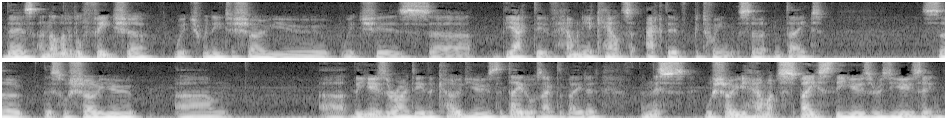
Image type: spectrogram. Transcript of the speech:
There's another little feature which we need to show you, which is uh, the active. How many accounts are active between a certain date? So this will show you um, uh, the user ID, the code used, the date it was activated, and this will show you how much space the user is using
